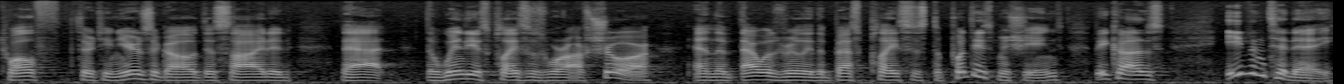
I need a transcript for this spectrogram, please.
12, 13 years ago decided that the windiest places were offshore, and the, that was really the best places to put these machines because even today,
